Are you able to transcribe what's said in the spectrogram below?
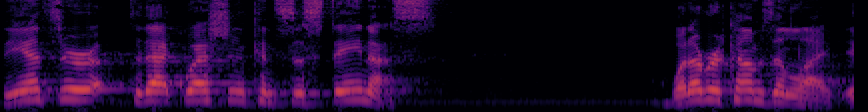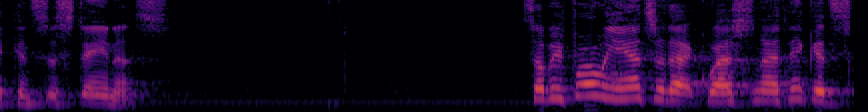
The answer to that question can sustain us. Whatever comes in life, it can sustain us. So, before we answer that question, I think it's,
